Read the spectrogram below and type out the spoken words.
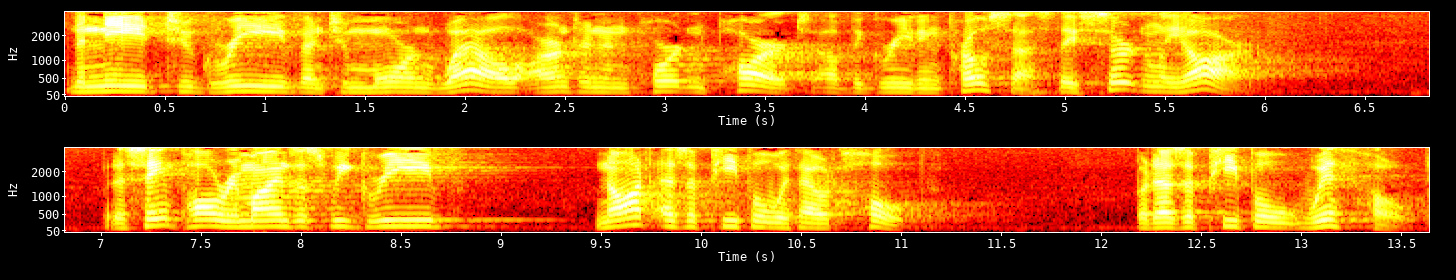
the need to grieve and to mourn well aren't an important part of the grieving process. They certainly are. But as St. Paul reminds us, we grieve not as a people without hope, but as a people with hope.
